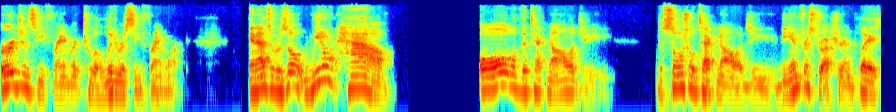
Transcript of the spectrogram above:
urgency framework to a literacy framework. And as a result, we don't have all of the technology, the social technology, the infrastructure in place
